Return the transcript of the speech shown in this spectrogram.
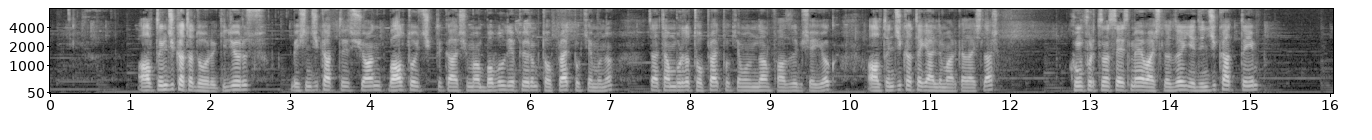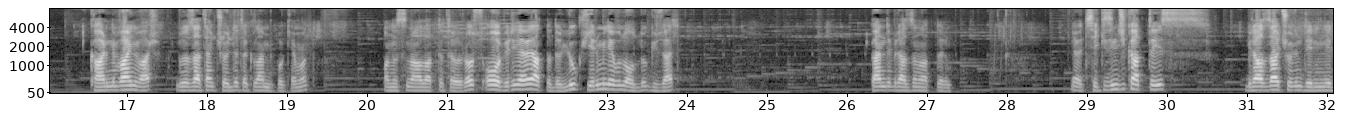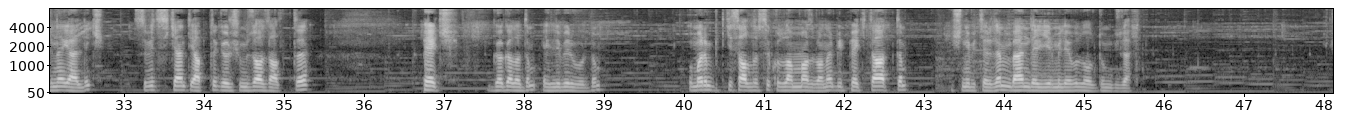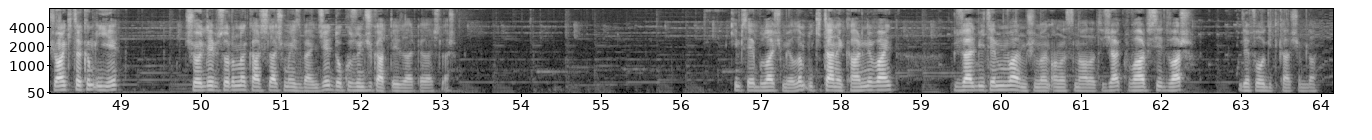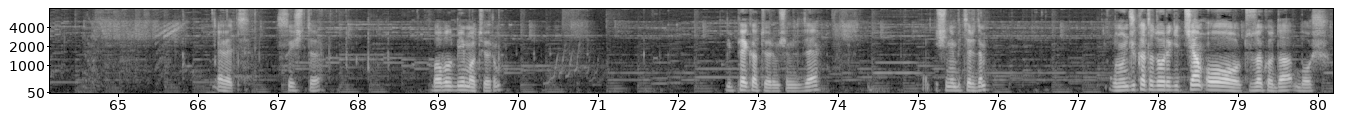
6. kata doğru gidiyoruz. 5. kattayız şu an. Baltoy çıktı karşıma. Bubble yapıyorum. Toprak Pokemon'u. Zaten burada toprak Pokemon'undan fazla bir şey yok. 6. kata geldim arkadaşlar. Kum fırtınası esmeye başladı. 7. kattayım. Carnivine var. Bu da zaten çölde takılan bir Pokemon. Anasını ağlattı Tauros. O biri level atladı. Luke 20 level oldu. Güzel. Ben de birazdan atlarım. Evet 8. kattayız. Biraz daha çölün derinlerine geldik. Sweet Scant yaptı. Görüşümüzü azalttı. Pek gagaladım. 51 vurdum. Umarım bitki saldırısı kullanmaz bana. Bir pek daha attım. İşini bitirdim. Ben de 20 level oldum. Güzel. Şu anki takım iyi. Çölde bir sorunla karşılaşmayız bence. 9. kattayız arkadaşlar. Kimseye bulaşmayalım. İki tane Carnivine. Güzel bir itemim var mı? Şunların anasını ağlatacak. Warp Seed var. Defol git karşımdan. Evet. Sıçtı. Bubble Beam atıyorum. Bir pek atıyorum şimdi de. İşini bitirdim. 10. kata doğru gideceğim. Oo tuzak oda boş.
